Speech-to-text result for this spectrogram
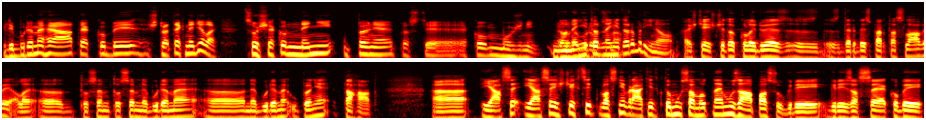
kdy budeme hrát jakoby čtvrtek neděle, což jako není úplně prostě jako možný. No není to, není to dobrý, no. A ještě, ještě to koliduje z, z derby Sparta Slávy, ale uh, to sem, to sem nebudeme, uh, nebudeme úplně tahat. Uh, já, se, já se ještě chci vlastně vrátit k tomu samotnému zápasu, kdy, kdy zase jakoby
